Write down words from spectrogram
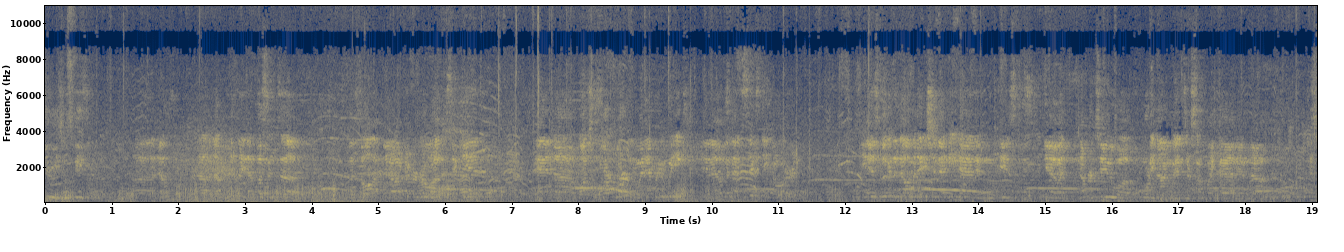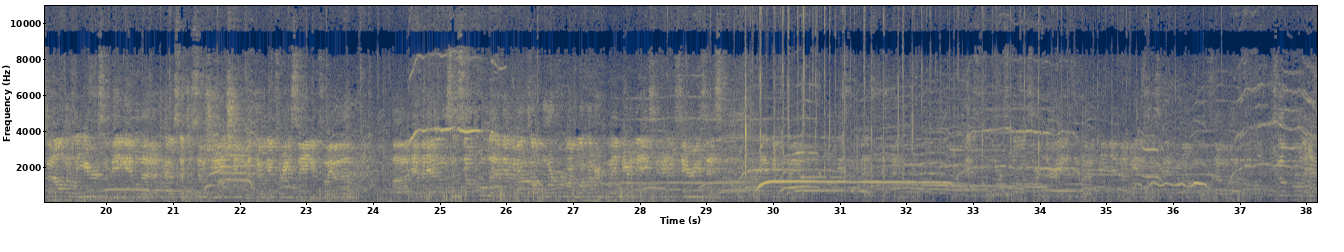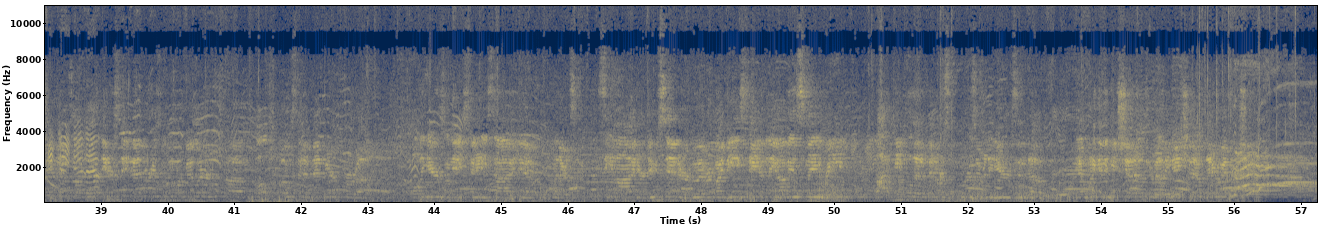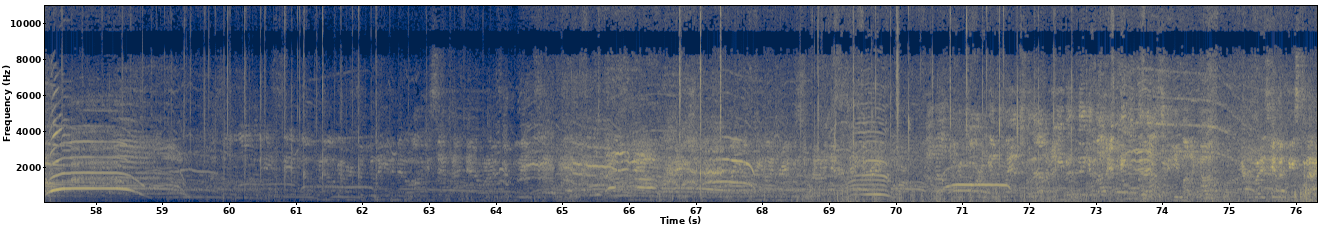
series was feasible? Uh, no, uh, not really. That wasn't uh, the thought. You know, I remember growing up as a kid and watching Mark Martin win every week, you know, in that 60 car. You just look at the domination that he had and he's, you know, number two, 49 wins or something like that. And just phenomenal years of being able to have such association with Hogan's Racing you know, whether it's Z-Line or Doosan or whoever it might be, Stanley, obviously, Reed, a lot of people that have been our supporters over the years, and uh, you I want to give a huge shout-out to Rowdy Nation out there. We you might have got in the piece tonight.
